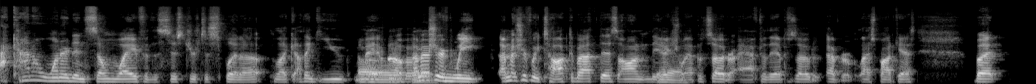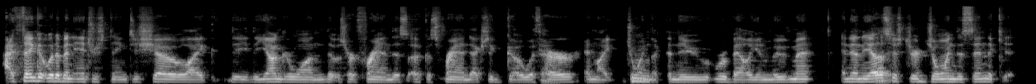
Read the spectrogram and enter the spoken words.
I kind of wanted in some way for the sisters to split up. Like I think you may. I I'm not sure if oh, we. I'm not sure if we talked about this on the Yeah. actual episode or after the episode after last podcast, but I think it would have been interesting to show like the the younger one that was her friend, this Oka's friend, actually go with Yeah. her and like join Hmm. like the new rebellion movement, and then the other Right. sister joined the syndicate.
